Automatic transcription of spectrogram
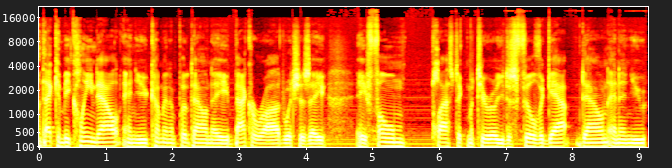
that can be cleaned out, and you come in and put down a backer rod, which is a a foam plastic material. You just fill the gap down, and then you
